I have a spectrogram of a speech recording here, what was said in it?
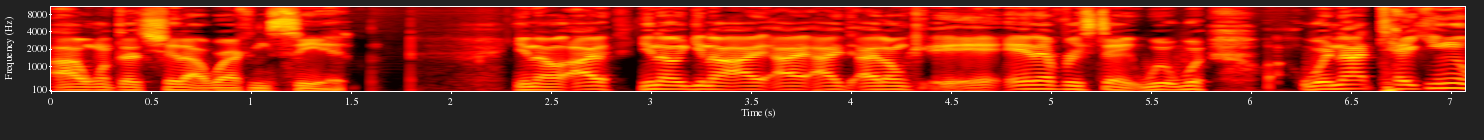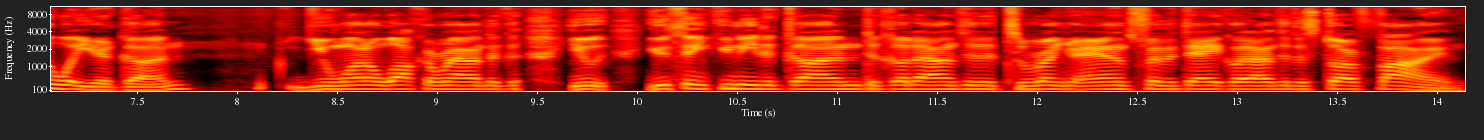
I want that shit out where I can see it. You know, I, you know, you know, I, I, I, don't. In every state, we're we're, we're not taking away your gun. You want to walk around. Go- you you think you need a gun to go down to the, to run your errands for the day? Go down to the store, fine.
